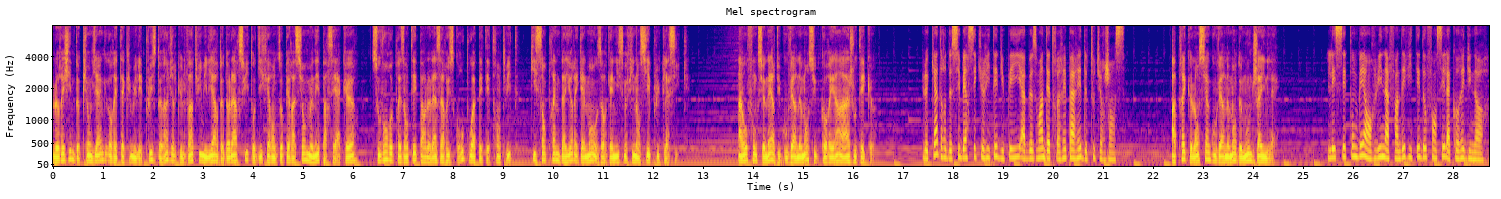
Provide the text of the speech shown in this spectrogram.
le régime de Pyongyang aurait accumulé plus de 1,28 milliard de dollars suite aux différentes opérations menées par ces hackers, souvent représentés par le Lazarus Group ou APT-38, qui s'en prennent d'ailleurs également aux organismes financiers plus classiques. Un haut fonctionnaire du gouvernement sud-coréen a ajouté que le cadre de cybersécurité du pays a besoin d'être réparé de toute urgence. Après que l'ancien gouvernement de Moon Jae-in l'ait laissé tomber en ruine afin d'éviter d'offenser la Corée du Nord.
